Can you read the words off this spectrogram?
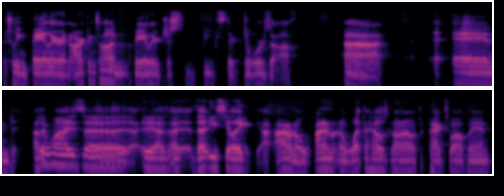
between Baylor and Arkansas, and Baylor just beats their doors off. And otherwise, uh, that UCLA, I don't know, I don't know what the hell's going on with the Pac-12, man.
